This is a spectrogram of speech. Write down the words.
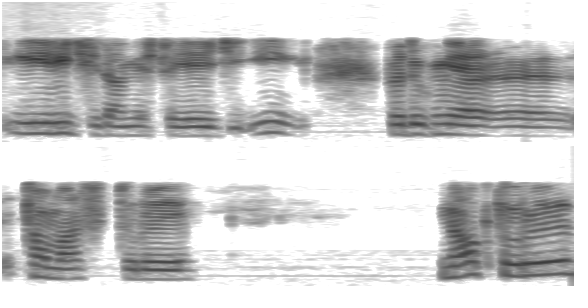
i Ricci tam jeszcze jeździ, i według mnie e, Tomas, który no, który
